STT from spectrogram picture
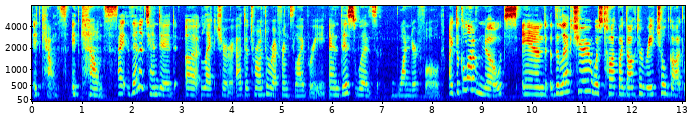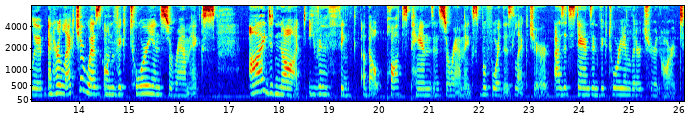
it counts. It counts. I then attended a lecture at the Toronto Reference Library, and this was wonderful. I took a lot of notes and the lecture was taught by Dr. Rachel Gotlieb and her lecture was on Victorian ceramics. I did not even think about pots, pans, and ceramics before this lecture as it stands in Victorian literature and art.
